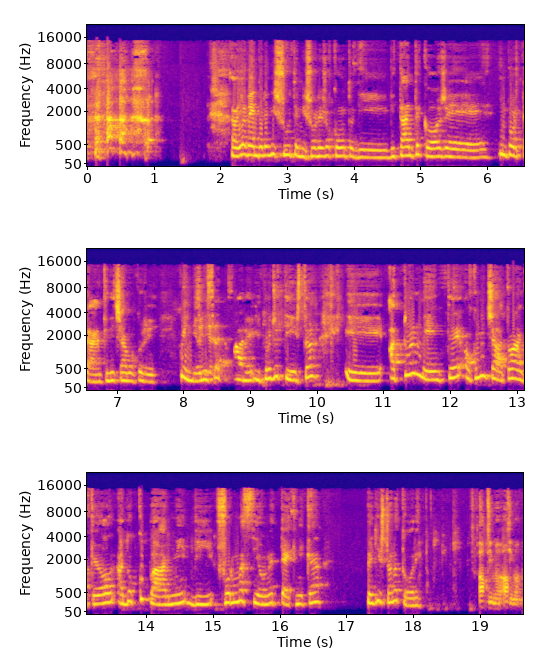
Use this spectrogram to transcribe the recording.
no, io avendole vissute mi sono reso conto di, di tante cose importanti, diciamo così. Quindi ho iniziato a fare il progettista e attualmente ho cominciato anche ad occuparmi di formazione tecnica per gli installatori. Ottimo, ottimo.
